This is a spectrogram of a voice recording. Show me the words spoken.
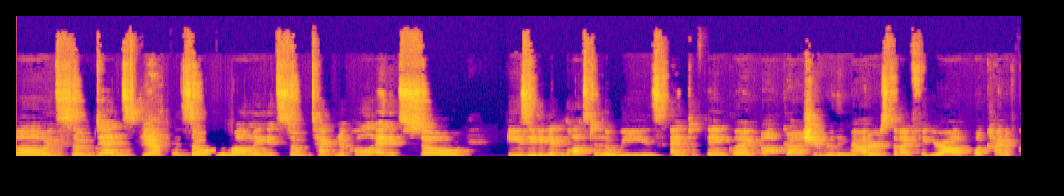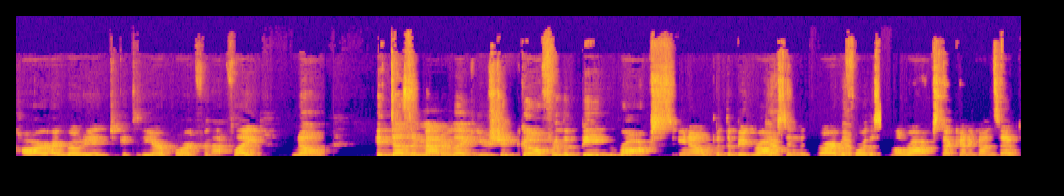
oh, it's so dense. Yeah, it's so overwhelming. It's so technical, and it's so easy to get lost in the weeds and to think like, oh gosh, it really matters that I figure out what kind of car I rode in to get to the airport for that flight. No, it doesn't matter. Like you should go for the big rocks, you know, put the big rocks yeah. in the jar before yep. the small rocks, that kind of concept.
